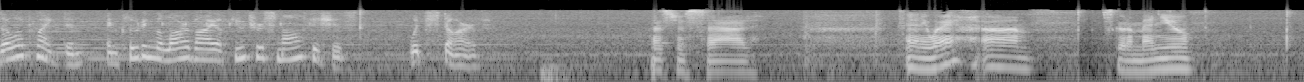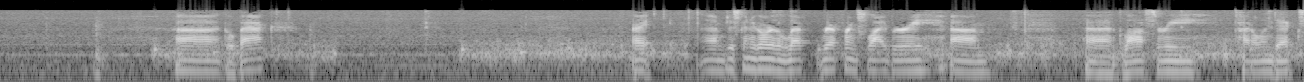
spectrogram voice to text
zooplankton, including the larvae of future small fishes, would starve. That's just sad. Anyway, um, let's go to menu. Uh, go back. Alright, I'm just going to go to the left reference library, um, uh, glossary, title index,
